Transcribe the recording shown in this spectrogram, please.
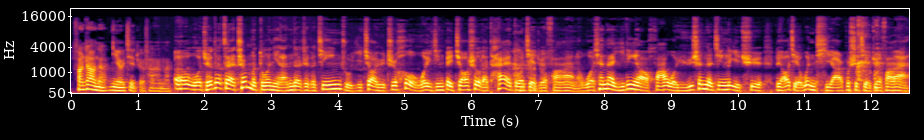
方照呢？你有解决方案吗？呃，我觉得在这么多年的这个精英主义教育之后，我已经被教授了太多解决方案了。我现在一定要花我余生的精力去了解问题，而不是解决方案。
